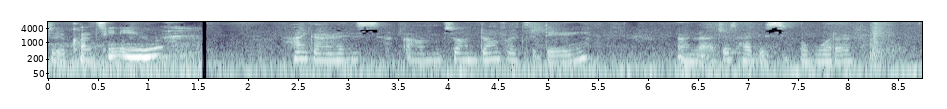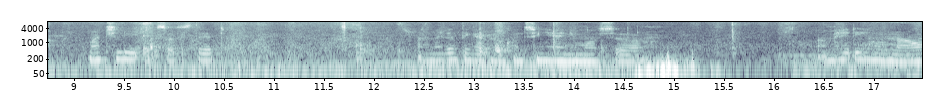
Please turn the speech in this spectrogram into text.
to continue. Hi guys. Um so i'm done for today. And i just had this sip of water. I'm actually exhausted and i don't think i can continue anymore so i'm heading home now.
